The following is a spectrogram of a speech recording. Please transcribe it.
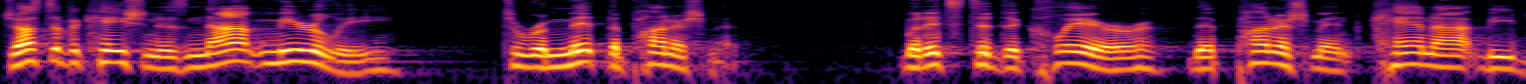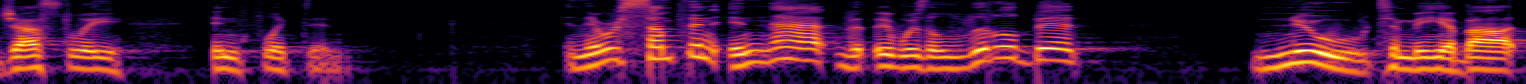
Justification is not merely to remit the punishment, but it's to declare that punishment cannot be justly inflicted. And there was something in that that was a little bit new to me about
